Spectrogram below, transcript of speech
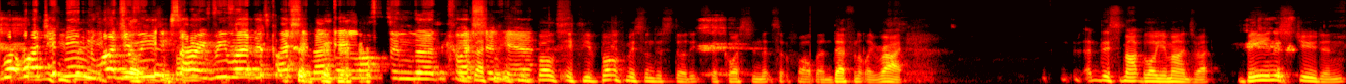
What, what do you mean? What do you mean? Sorry, reword this question. I'm getting lost in the, the question exactly. here. If you've both if you've both misunderstood, it's the question that's at fault. Then definitely right. This might blow your minds, right? Being a student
